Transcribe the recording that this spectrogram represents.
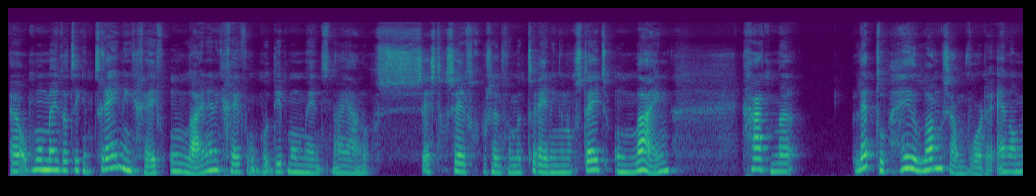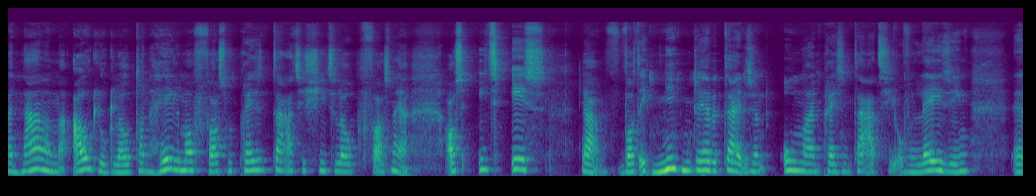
uh, op het moment dat ik een training geef online, en ik geef op dit moment nou ja, nog 60, 70 procent van mijn trainingen nog steeds online, gaat mijn laptop heel langzaam worden. En dan met name mijn Outlook loopt dan helemaal vast. Mijn presentatiesheets lopen vast. Nou ja, als iets is ja, wat ik niet moet hebben tijdens een online presentatie of een lezing, eh,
